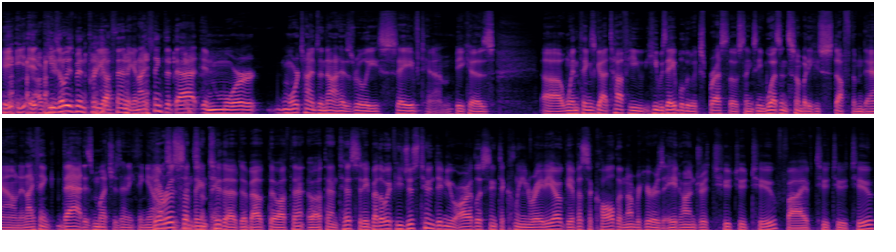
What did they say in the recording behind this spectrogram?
he, he- it- he's always been pretty authentic, and I think that that in more more times than not has really saved him because. Uh, when things got tough, he he was able to express those things. He wasn't somebody who stuffed them down, and I think that, as much as anything else, There is has is been something, to that about the authen- authenticity. By the way, if you just tuned in, you are listening to KLEAN Radio. Give us a call. The number here is 800 222 5222.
